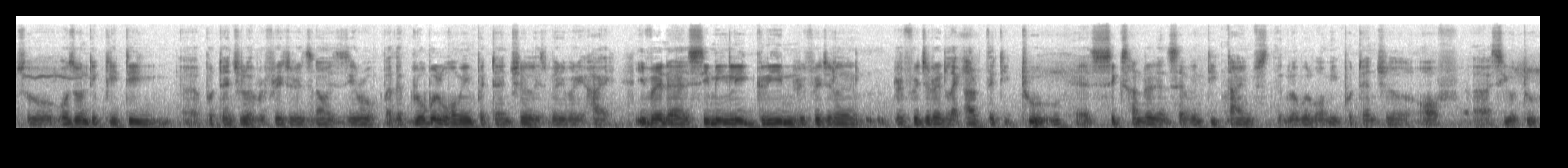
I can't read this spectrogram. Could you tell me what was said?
so ozone depleting uh, potential of refrigerants now is zero, but the global warming potential is very, very high. Even a seemingly green refrigerant, refrigerant like R32 has 670 times the global warming potential of uh, CO2.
